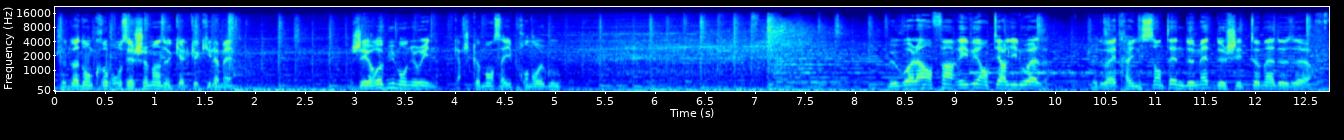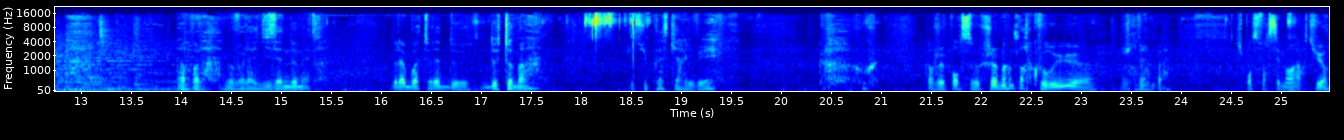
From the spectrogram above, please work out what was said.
Je dois donc rebrousser chemin de quelques kilomètres. J'ai rebu mon urine, car je commence à y prendre goût. Me voilà enfin arrivé en terre lilloise. Je dois être à une centaine de mètres de chez Thomas Dezer. Alors voilà, me voilà à une dizaine de mètres de la boîte aux lettres de, de Thomas. Je suis presque arrivé. Quand, je pense au chemin parcouru, euh, je reviens pas. Je pense forcément à Arthur,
